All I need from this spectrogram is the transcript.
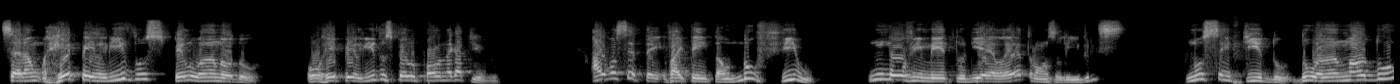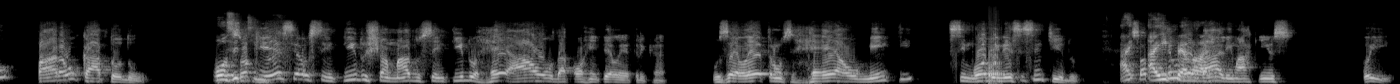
serão repelidos pelo ânodo, ou repelidos pelo polo negativo. Aí você tem, vai ter, então, no fio, um movimento de elétrons livres no sentido do ânodo para o cátodo. Positivo. Só que esse é o sentido chamado sentido real da corrente elétrica. Os elétrons realmente se movem nesse sentido. Aí, Só que aí, tem um detalhe, Marquinhos, Oi,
